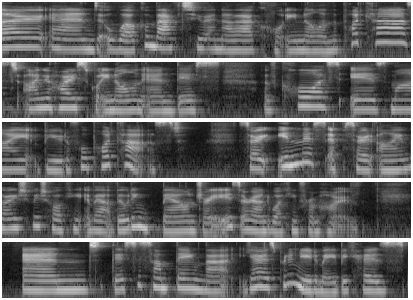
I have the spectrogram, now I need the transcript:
and welcome back to another Courtney Nolan the podcast. I'm your host, Courtney Nolan, and this, of course, is my beautiful podcast. So, in this episode, I'm going to be talking about building boundaries around working from home. And this is something that, yeah, is pretty new to me because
